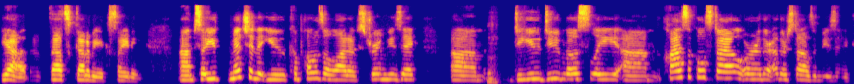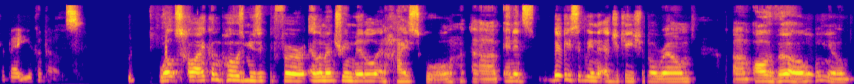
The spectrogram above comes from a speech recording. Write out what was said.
yeah, that's got to be exciting. Um, so you mentioned that you compose a lot of string music. Um, hmm. do you do mostly um, classical style, or are there other styles of music that you compose? Well, so I compose music for elementary, middle, and high school, um, and it's basically in the educational realm. Um, although you know,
